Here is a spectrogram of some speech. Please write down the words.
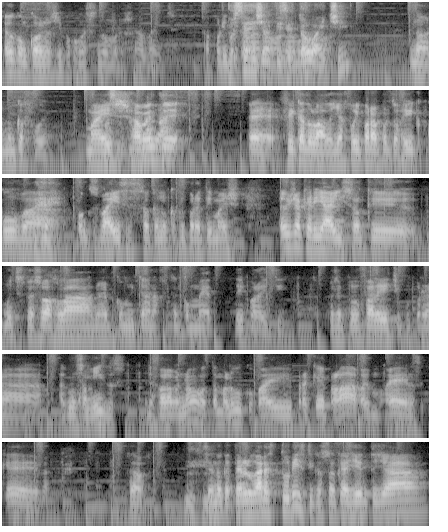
Eu concordo, tipo, com esses números, realmente. Você já não, visitou não... o Haiti? Não, nunca fui. Mas realmente é, fica do lado. Já fui para Porto Rico, Cuba, é. outros países, só que nunca fui para Haiti. Mas eu já queria ir, só que muitas pessoas lá na República Dominicana ficam com medo de ir para Haiti. Por exemplo, eu falei tipo para alguns amigos, eles falavam: não, tá maluco, vai para quê? Para lá, vai morrer, não sei o quê. Sabe? Uhum. Sendo que tem lugares turísticos, só que a gente já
